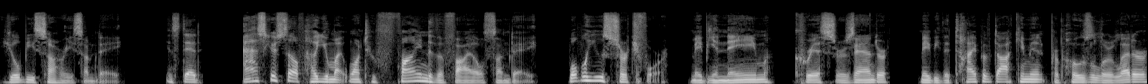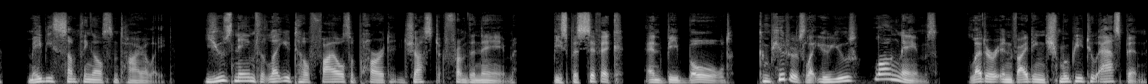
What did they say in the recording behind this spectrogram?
You'll be sorry someday. Instead, ask yourself how you might want to find the file someday. What will you search for? Maybe a name, Chris or Xander, maybe the type of document, proposal or letter, maybe something else entirely. Use names that let you tell files apart just from the name. Be specific and be bold. Computers let you use long names. Letter inviting Schmoopy to Aspen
